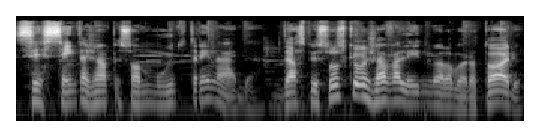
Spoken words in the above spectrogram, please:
60 já é uma pessoa muito treinada. Das pessoas que eu já avaliei no meu laboratório,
